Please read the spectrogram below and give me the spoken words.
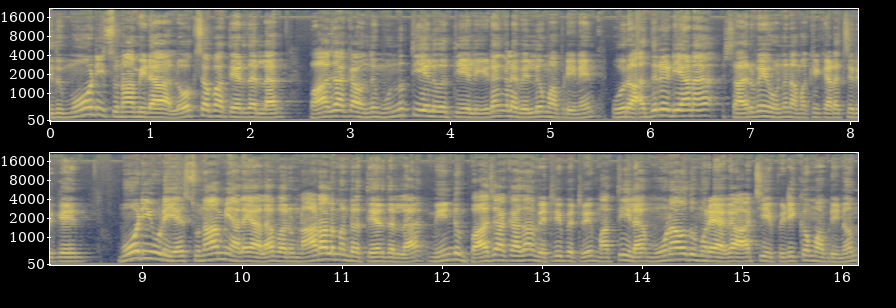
இது மோடி சுனாமிடா லோக்சபா தேர்தலில் பாஜக வந்து முன்னூத்தி எழுபத்தி ஏழு இடங்களை வெல்லும் அப்படின்னு ஒரு அதிரடியான சர்வே ஒன்று நமக்கு கிடைச்சிருக்கு. மோடியுடைய சுனாமி அலையால வரும் நாடாளுமன்ற தேர்தலில் மீண்டும் பாஜக தான் வெற்றி பெற்று மத்தியில் மூணாவது முறையாக ஆட்சியை பிடிக்கும் அப்படின்னும்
